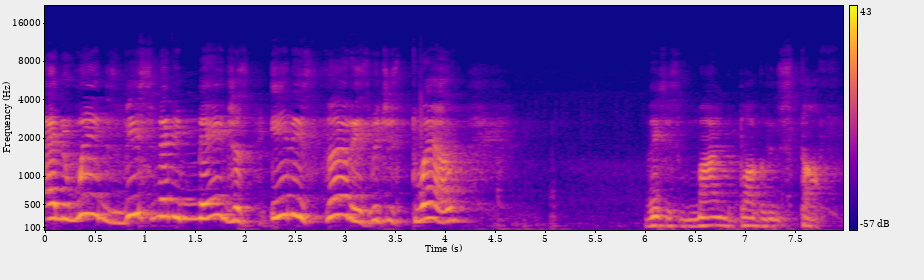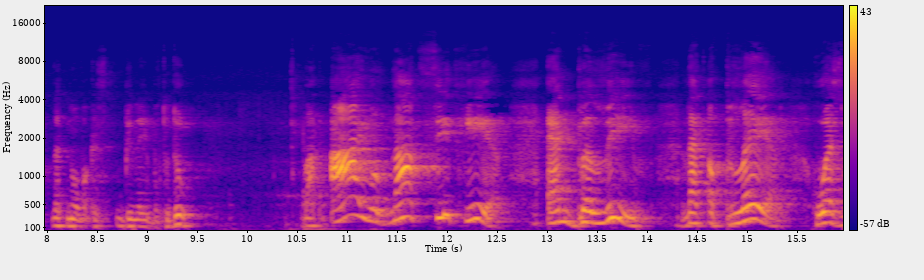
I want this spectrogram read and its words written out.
and win this many majors in his 30s, which is 12. This is mind boggling stuff that Novak has been able to do. But I will not sit here and believe that a player who has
